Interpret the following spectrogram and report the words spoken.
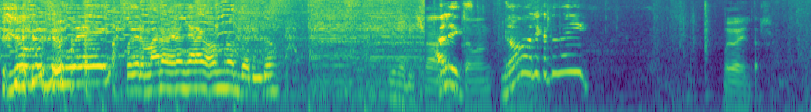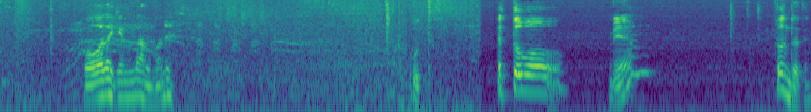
No, porque, wey. Pues hermano, me dan ganas de comerme unos doritos. Ah, Alex, estamos- no, aléjate de ahí. Voy a bailar. Joder, ¿quién más, vale? Puta. Estuvo bien. Fue entrete.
